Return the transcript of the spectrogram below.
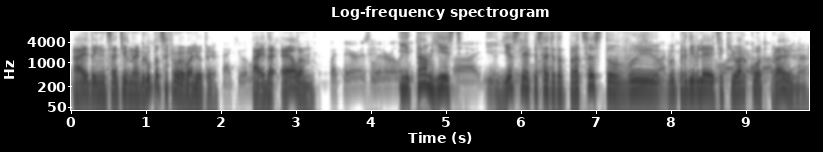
Айда инициативная группа цифровой валюты, Айда Эллен. И там есть, если описать этот процесс, то вы, вы предъявляете QR-код, правильно?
